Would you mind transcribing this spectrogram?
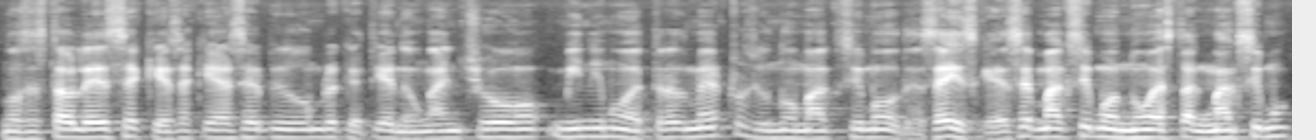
nos establece que es aquella servidumbre que tiene un ancho mínimo de 3 metros y uno máximo de 6, que ese máximo no es tan máximo,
